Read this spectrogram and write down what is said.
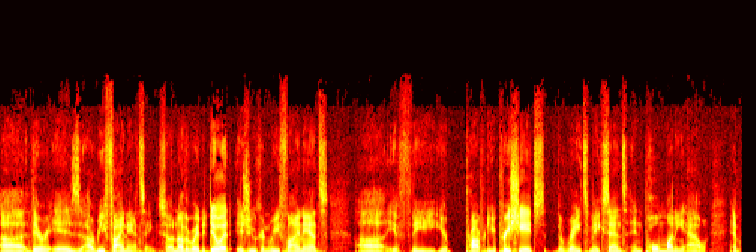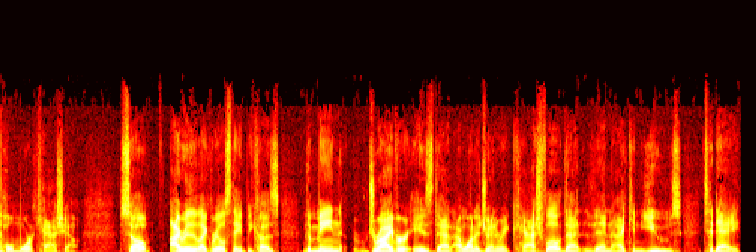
uh, there is a refinancing. So another way to do it is you can refinance uh, if the your property appreciates, the rates make sense, and pull money out and pull more cash out. So I really like real estate because the main driver is that I want to generate cash flow that then I can use today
